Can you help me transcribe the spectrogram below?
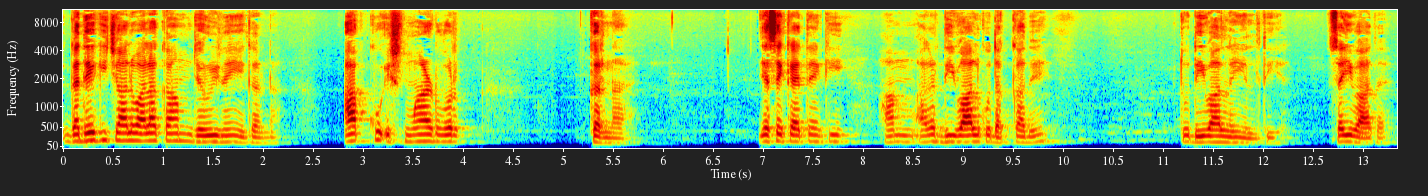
गधे की चाल वाला काम ज़रूरी नहीं है करना। आपको स्मार्ट वर्क करना है। जैसे कहते हैं कि हम अगर दीवार को धक्का दें तो दीवार नहीं हिलती है। सही बात है।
